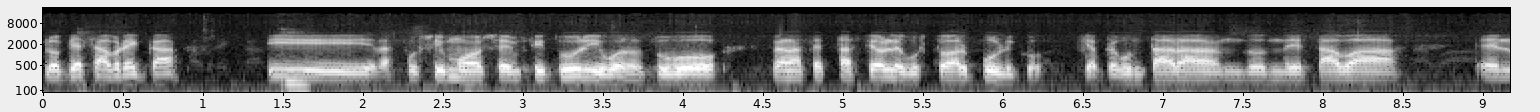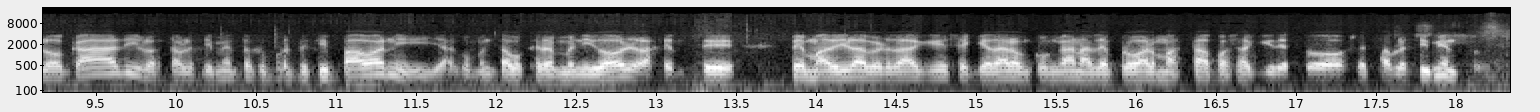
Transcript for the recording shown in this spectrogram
lo que es Abreca y las pusimos en Fitur y bueno, tuvo gran aceptación, le gustó al público. Que preguntaran dónde estaba el local y los establecimientos que participaban y ya comentamos que eran venidores y la gente de Madrid la verdad que se quedaron con ganas de probar más tapas aquí de estos establecimientos.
